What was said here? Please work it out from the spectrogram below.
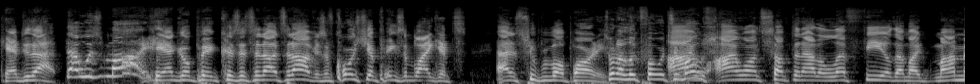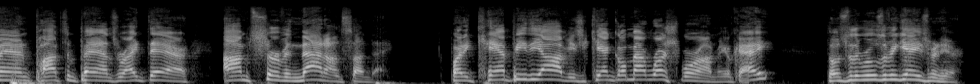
Can't do that. that was mine. Can't go pig because it's an it's an obvious. Of course, you have pigs and blankets at a Super Bowl party. That's what I look forward to I, most. I want something out of left field. I'm like, my man, pots and pans right there. I'm serving that on Sunday. But it can't be the obvious. You can't go Mount Rushmore on me, okay? Those are the rules of engagement here.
